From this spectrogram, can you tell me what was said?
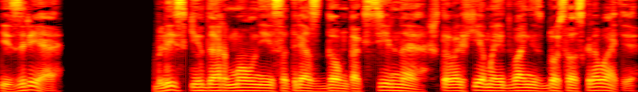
И зря. Близкий удар молнии сотряс дом так сильно, что Вальхема едва не сбросила с кровати.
